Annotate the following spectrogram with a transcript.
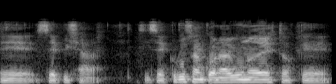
eh, cepillada. Si se cruzan con alguno de estos que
